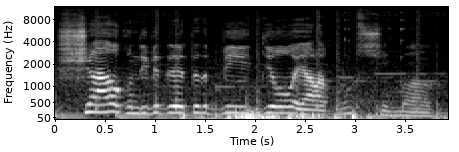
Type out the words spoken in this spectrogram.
Ciao, condividete il video e alla prossima!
